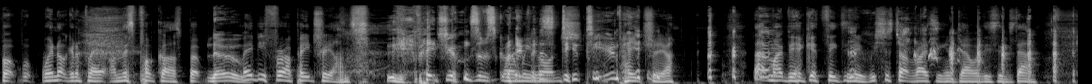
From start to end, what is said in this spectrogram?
but we're not going to play it on this podcast. But No. maybe for our Patreons Patreon when we subscribers launch. Patreon. that might be a good thing to do. We should start writing down all these things down.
